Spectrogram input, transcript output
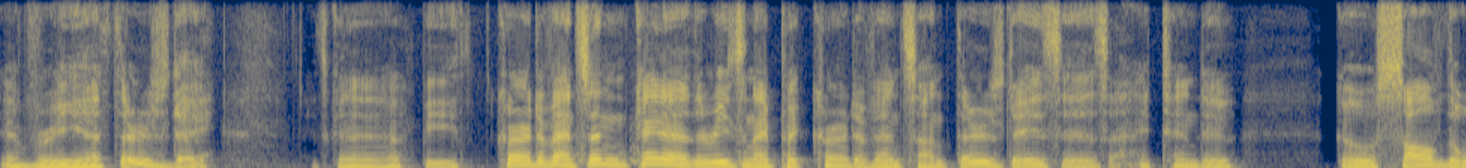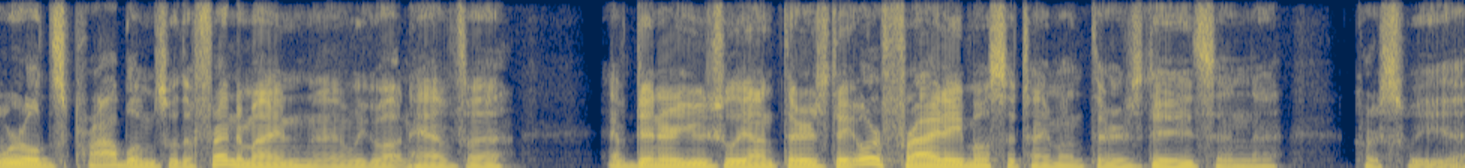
every uh, Thursday. It's going to be current events. And kind of the reason I pick current events on Thursdays is I tend to go solve the world's problems with a friend of mine. Uh, we go out and have uh, have dinner usually on Thursday or Friday, most of the time on Thursdays. And uh, of course, we uh,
